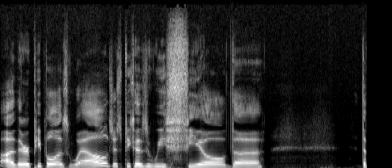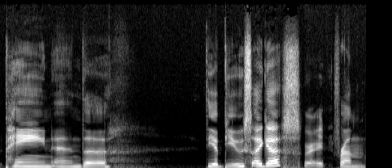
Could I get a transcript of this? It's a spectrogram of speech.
other people as well, just because we feel the the pain and the the abuse, I guess right. from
